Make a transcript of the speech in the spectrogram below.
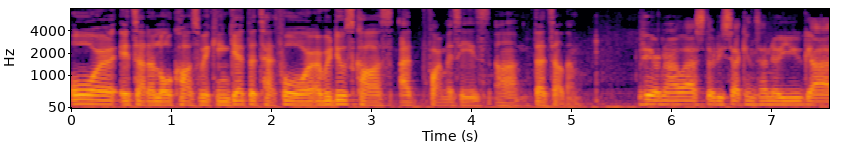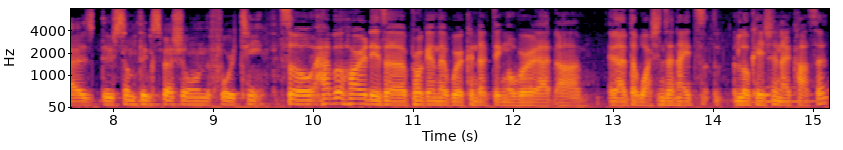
or it's at a low cost. We can get the test for a reduced cost at pharmacies uh, that sell them. Here in our last 30 seconds, I know you guys, there's something special on the 14th. So Have a Heart is a program that we're conducting over at uh, at the Washington Heights location at CASA.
